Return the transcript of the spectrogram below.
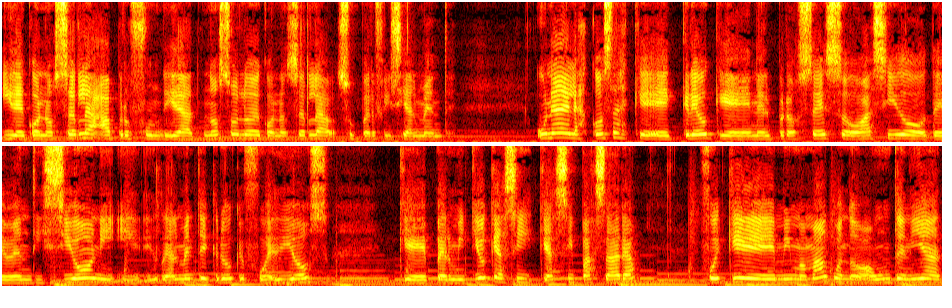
y de conocerla a profundidad, no solo de conocerla superficialmente. Una de las cosas que creo que en el proceso ha sido de bendición y, realmente creo que fue Dios que permitió que así, que así pasara fue que mi mamá cuando aún tenía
